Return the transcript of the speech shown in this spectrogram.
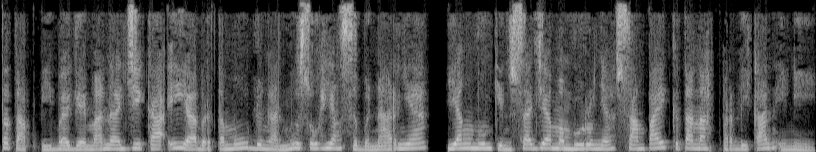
tetapi bagaimana jika ia bertemu dengan musuh yang sebenarnya, yang mungkin saja memburunya sampai ke tanah perdikan ini.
